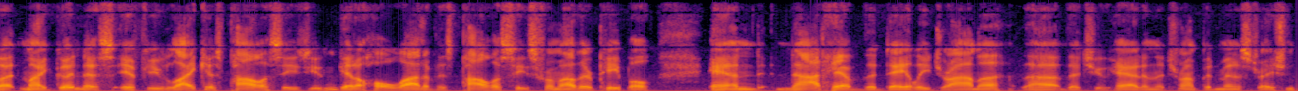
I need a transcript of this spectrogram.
but my goodness, if you like his policies, you can get a whole lot of his policies from other people, and not have the daily drama uh, that you had in the Trump administration.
